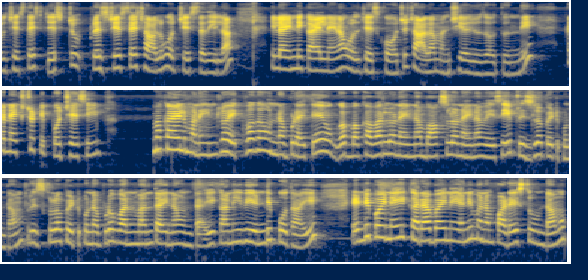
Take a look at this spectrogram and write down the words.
ఒలిచేస్తే జస్ట్ ప్రెస్ చేస్తే చాలు వచ్చేస్తుంది ఇలా. ఇలా ఎన్ని కాయలనైనా ఒలిచేసుకోవచ్చు. చాలా మంచిగా యూజ్ అవుతుంది. ఇక నెక్స్ట్ టిప్ వచ్చేసి నిమ్మకాయలు మన ఇంట్లో ఎక్కువగా ఉన్నప్పుడు అయితే ఒక కవర్లోనైనా బాక్స్లోనైనా వేసి ఫ్రిడ్జ్లో పెట్టుకుంటాం. ఫ్రిడ్జ్లో పెట్టుకున్నప్పుడు వన్ మంత్ అయినా ఉంటాయి. కానీ ఇవి ఎండిపోతాయి. ఎండిపోయినాయి ఖరాబ్ అయినాయి అని మనం పడేస్తూ ఉంటాము.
